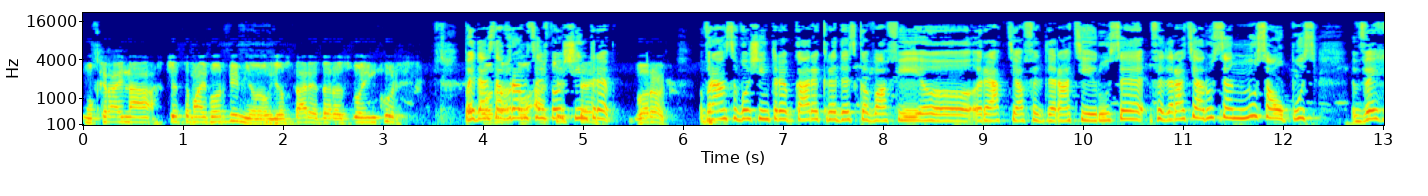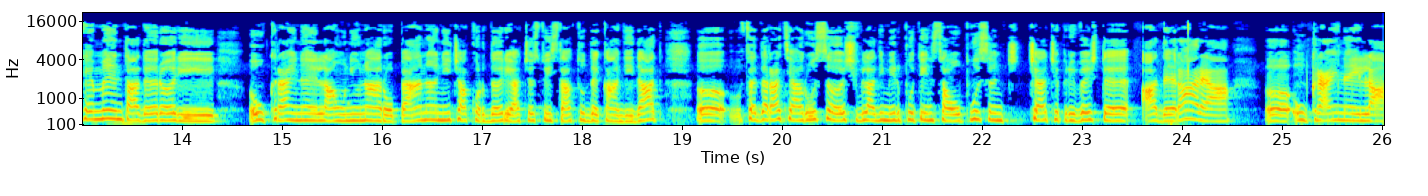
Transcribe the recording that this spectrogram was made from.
Ucraina, ce să mai vorbim, e o, e o stare de război în curs. Păi de asta vreau să-l vă și întreb. Vă rog. Vreau să vă și întreb care credeți că va fi uh, reacția Federației Ruse. Federația Rusă nu s-a opus vehement aderării Ucrainei la Uniunea Europeană, nici acordării acestui statut de candidat. Uh, Federația Rusă și Vladimir Putin s-au opus în ceea ce privește aderarea uh, Ucrainei la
